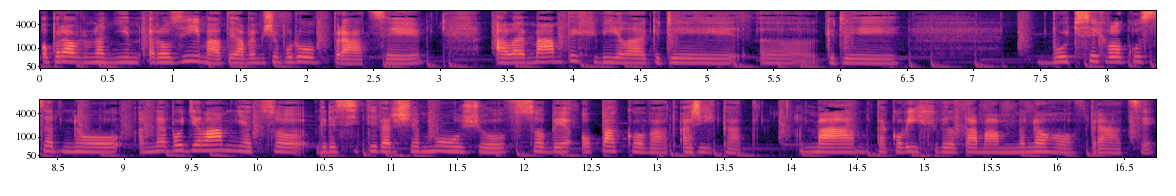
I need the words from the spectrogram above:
opravdu nad ním rozjímat. Já vím, že budu v práci, ale mám ty chvíle, kdy, uh, kdy buď si chvilku sednu, nebo dělám něco, kdy si ty verše můžu v sobě opakovat a říkat. Mám takových chvíl, tam mám mnoho v práci.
